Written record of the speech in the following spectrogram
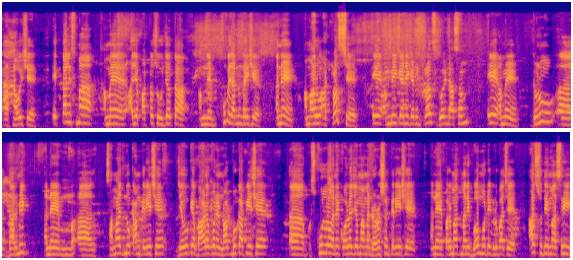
પ્રાર્થના હોય છે. એકતાલીસમાં અમે આજે પાટોત્સવ ઉજવતા અમને ખૂબ જ આનંદ થાય છે અને અમારું આ ટ્રસ્ટ છે એ અંબિકા કે ટ્રસ્ટ ગોવિંદ આશ્રમ એ અમે ઘણું ધાર્મિક અને સમાજનું કામ કરીએ છીએ. જેવું કે બાળકોને નોટબુક આપીએ છીએ સ્કૂલો અને કોલેજોમાં અમે ડોનેશન કરીએ છીએ. અને પરમાત્માની બહુ મોટી કૃપા છે. આજ સુધીમાં શ્રી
